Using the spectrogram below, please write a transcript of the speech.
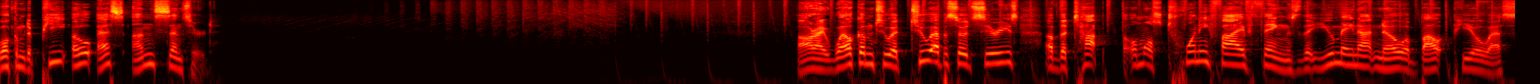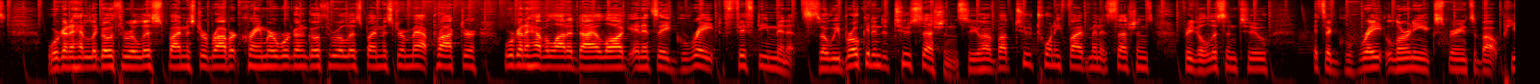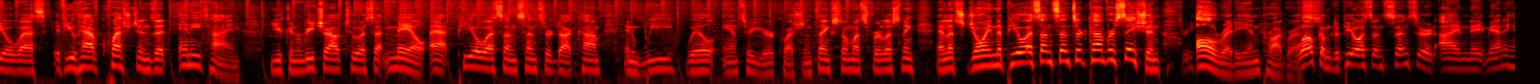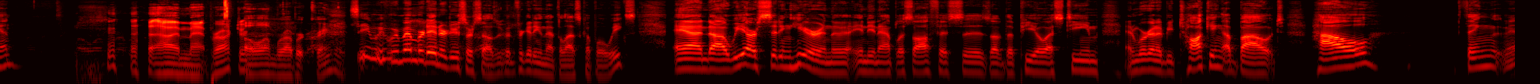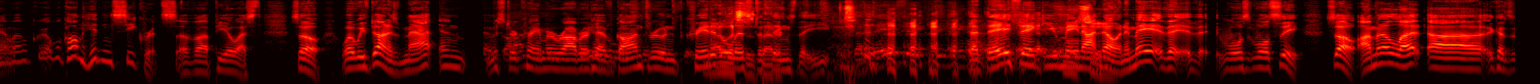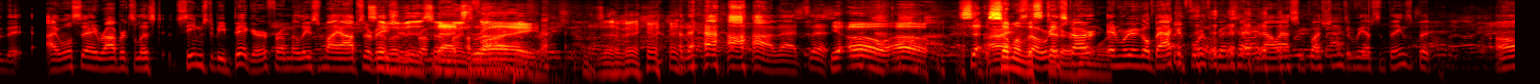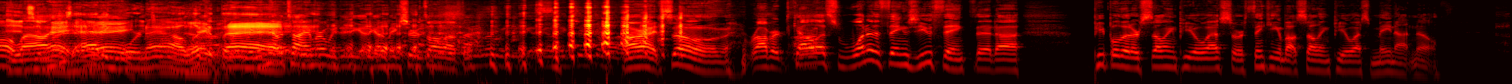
Welcome to POS Uncensored. All right, welcome to a two episode series of the top almost 25 things that you may not know about POS. We're going to go through a list by Mr. Robert Kramer. We're going to go through a list by Mr. Matt Proctor. We're going to have a lot of dialogue, and it's a great 50 minutes. So we broke it into two sessions. So you have about two 25 minute sessions for you to listen to. It's a great learning experience about POS. If you have questions at any time, you can reach out to us at mail at posuncensored.com and we will answer your question. Thanks so much for listening, and let's join the POS Uncensored conversation already in progress. Welcome to POS Uncensored. I'm Nate Manahan. I'm Matt Proctor. Oh, I'm Robert Kramer. See, we remember to introduce ourselves. We've been forgetting that the last couple of weeks. And uh, we are sitting here in the Indianapolis offices of the POS team, and we're going to be talking about how things, we'll call them hidden secrets of uh, POS. So, what we've done is Matt and Mr. Kramer, Robert, have gone through and created a list list of things that, you, that they think you may not see. know. And it may, they, they- we'll, we'll see. So, I'm going to let, because the, I will say Robert's list seems to be bigger from at least my observation his- from That's mine- right. That's it. Yeah. Oh, oh. S- All some right, of us so we're gonna start, homework. and we're gonna go back and forth. We're gonna kind of, and I'll ask some questions if we have some things. But oh It's wow, hey, He's adding hey. more now. Hey, Look Hey, at that. We didn't have a timer. We did, got to make sure it's all out there. all right, so Robert, tell us one of the things you think that uh, people that are selling POS or thinking about selling POS may not know.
